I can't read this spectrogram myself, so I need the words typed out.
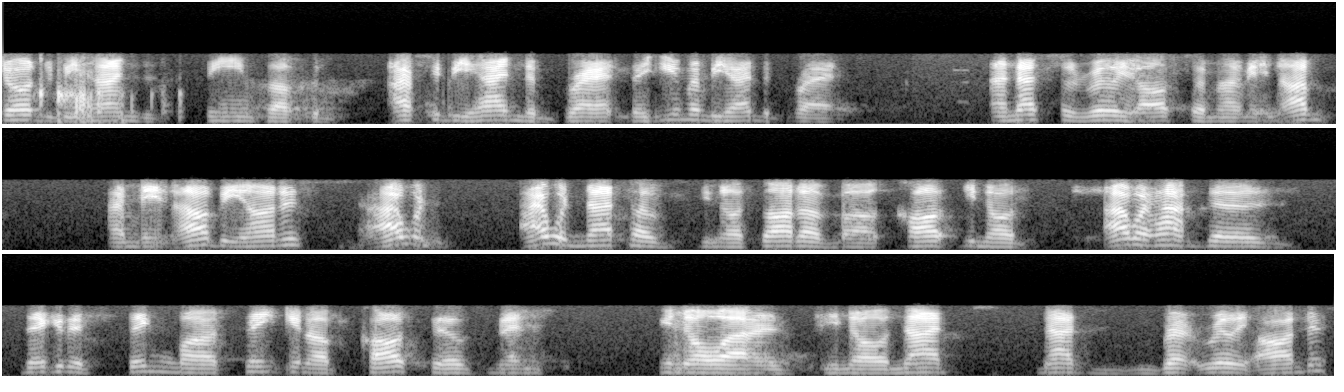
show the behind the scenes of the actually behind the brand, the human behind the brand, and that's really awesome. I mean, I'm, I mean, I'll be honest. I would I would not have you know thought of uh, call you know I would have the negative stigma thinking of car salesmen you know as you know not not really honest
